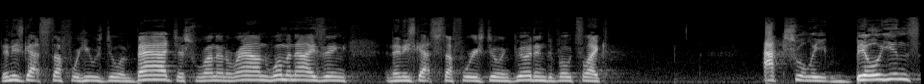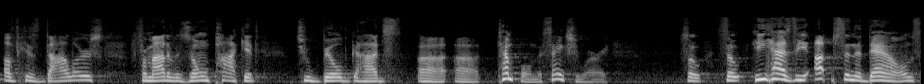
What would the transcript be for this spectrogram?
Then he's got stuff where he was doing bad, just running around, womanizing. And then he's got stuff where he's doing good and devotes like actually billions of his dollars from out of his own pocket to build God's uh, uh, temple and the sanctuary. So, so he has the ups and the downs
